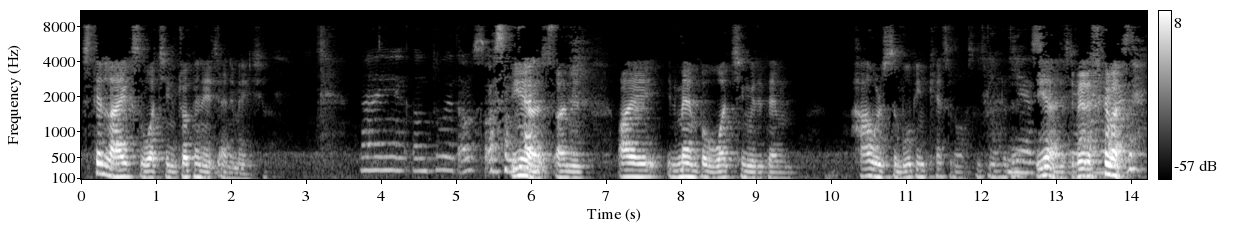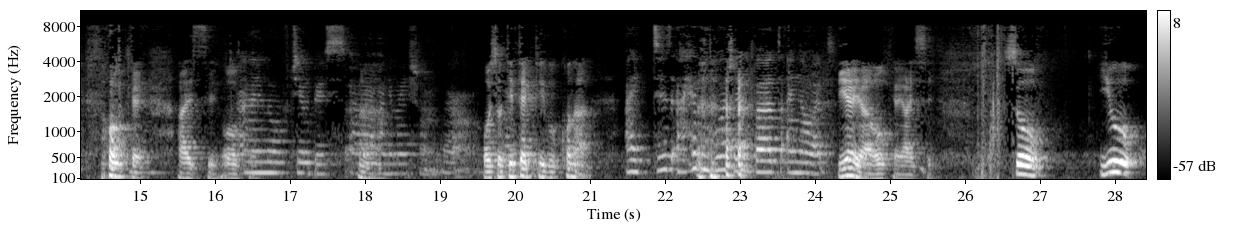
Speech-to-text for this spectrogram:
still likes watching Japanese animation. I uh, do it also sometimes. Yes, I mean, I remember watching with them Howl's Moving Castle or something like that. Yes, Yeah, it's yeah, very I famous. okay, I see. Okay. I love Ghibli's uh, Yeah. animation. Uh, Also, yeah. Detective Conan. I did. I haven't watched it, but I know it. Yeah, yeah, okay, I see. So, you,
